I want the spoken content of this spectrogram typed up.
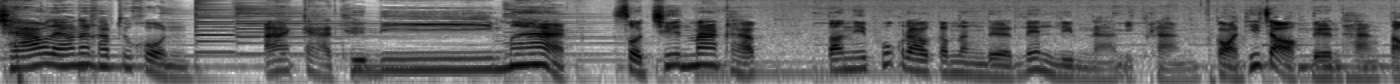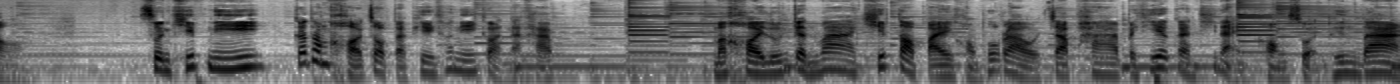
เช้าแล้วนะครับทุกคนอากาศคือดีมาก สดชื่นมากครับ ตอนนี้พวกเรากำลังเดินเล่นริมน้ำอีกครั้ง ก่อนที่จะออกเดินทางต่อ ส่วนคลิปนี้ก็ต้องขอจบแต่เพียงเท่านี้ก่อนนะครับ มาคอยลุ้นกันว่าคลิปต่อไปของพวกเราจะพาไปเที่ยวกันที่ไหนของสวนพึ่งบ้าง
